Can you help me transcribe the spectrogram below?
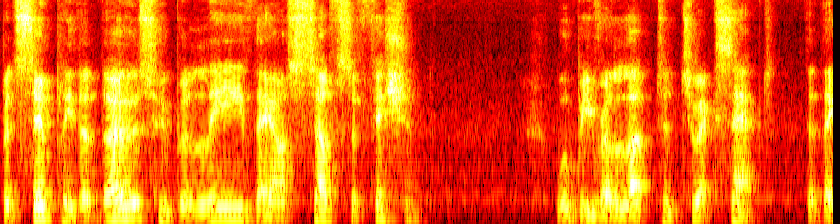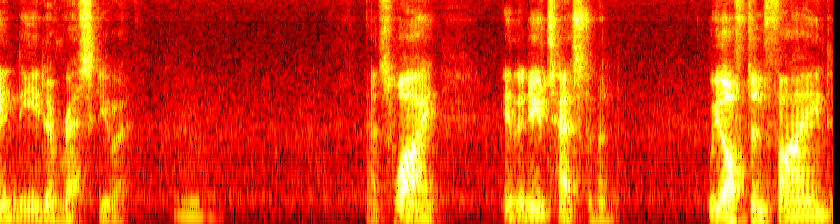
but simply that those who believe they are self sufficient will be reluctant to accept that they need a rescuer. Mm. That's why in the New Testament we often find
